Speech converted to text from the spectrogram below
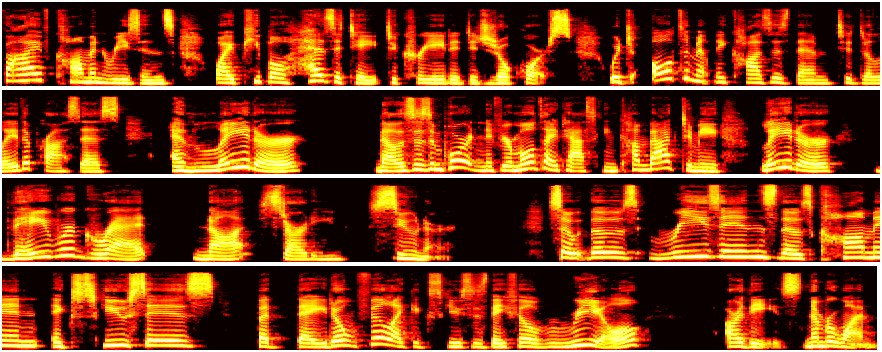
five common reasons why people hesitate to create a digital course, which ultimately causes them to delay the process and later Now, this is important. If you're multitasking, come back to me later. They regret not starting sooner. So those reasons, those common excuses, but they don't feel like excuses. They feel real are these. Number one,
